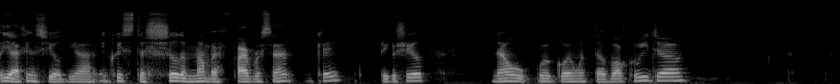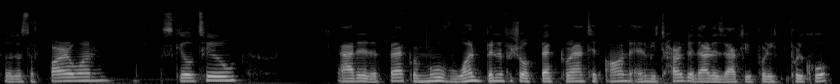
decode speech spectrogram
Yeah, I think it's shield. Yeah, increase the shield amount by five percent. Okay, bigger shield. Now we're going with the Valkyria. So that's the fire one. Skill two. Added effect. Remove one beneficial effect granted on enemy target. That is actually pretty pretty cool.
